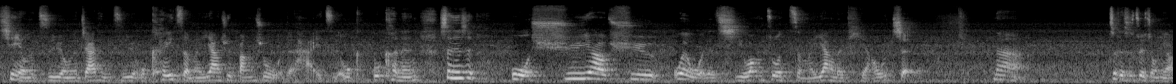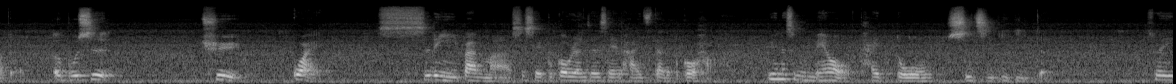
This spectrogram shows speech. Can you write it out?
现有的资源，我的家庭资源，我可以怎么样去帮助我的孩子？我我可能甚至是我需要去为我的期望做怎么样的调整？那这个是最重要的，而不是去怪是另一半嘛？是谁不够认真？谁的孩子带的不够好？因为那是没有太多实质意义的，所以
